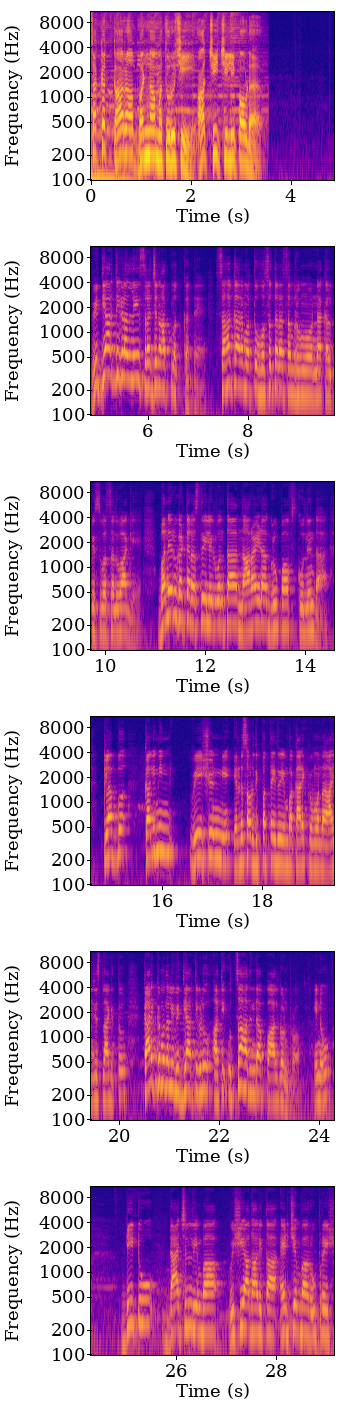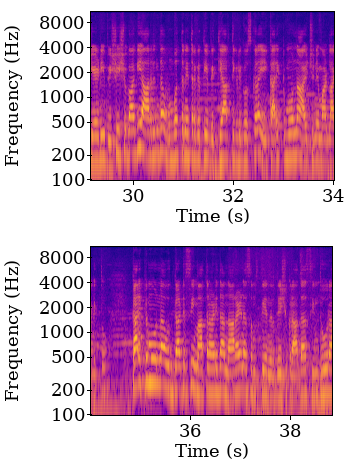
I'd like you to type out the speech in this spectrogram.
ಸಖತ್ ಖಾರ, ಬಣ್ಣ ಮತ್ತು ರುಚಿ, ಆಚಿ ಚಿಲ್ಲಿ ಪೌಡರ್. ವಿದ್ಯಾರ್ಥಿಗಳಲ್ಲಿ ಸೃಜನಾತ್ಮಕತೆ ಸಹಕಾರ ಮತ್ತು ಹೊಸತನ ಸಂಭ್ರಮವನ್ನು ಕಲ್ಪಿಸುವ ಸಲುವಾಗಿ ಬನೇರುಘಟ್ಟ ರಸ್ತೆಯಲ್ಲಿರುವಂತಹ ನಾರಾಯಣ ಗ್ರೂಪ್ ಆಫ್ ಸ್ಕೂಲ್ನಿಂದ ಕ್ಲಬ್ ಕಲಿಮಿನ್ವೇಷನ್ ಎರಡು ಸಾವಿರದ ಇಪ್ಪತ್ತೈದು ಎಂಬ ಕಾರ್ಯಕ್ರಮವನ್ನು ಆಯೋಜಿಸಲಾಗಿತ್ತು. ಕಾರ್ಯಕ್ರಮದಲ್ಲಿ ವಿದ್ಯಾರ್ಥಿಗಳು ಅತಿ ಉತ್ಸಾಹದಿಂದ ಪಾಲ್ಗೊಂಡರು. ಇನ್ನು ಡಿ ಟು ಡ್ಯಾಚಲ್ ಎಂಬ ವಿಷಯಾಧಾರಿತ ಎಡ್ಜ್ ಎಂಬ ರೂಪುರೇಷೆಯಡಿ ವಿಶೇಷವಾಗಿ ಆರರಿಂದ ಒಂಬತ್ತನೇ ತರಗತಿಯ ವಿದ್ಯಾರ್ಥಿಗಳಿಗೋಸ್ಕರ ಈ ಕಾರ್ಯಕ್ರಮವನ್ನು ಆಯೋಜನೆ ಮಾಡಲಾಗಿತ್ತು. ಕಾರ್ಯಕ್ರಮವನ್ನು ಉದ್ಘಾಟಿಸಿ ಮಾತನಾಡಿದ ನಾರಾಯಣ ಸಂಸ್ಥೆಯ ನಿರ್ದೇಶಕರಾದ ಸಿಂಧೂರ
